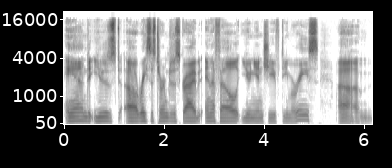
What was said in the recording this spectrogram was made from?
and used a racist term to describe NFL Union Chief DeMaurice. Um,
